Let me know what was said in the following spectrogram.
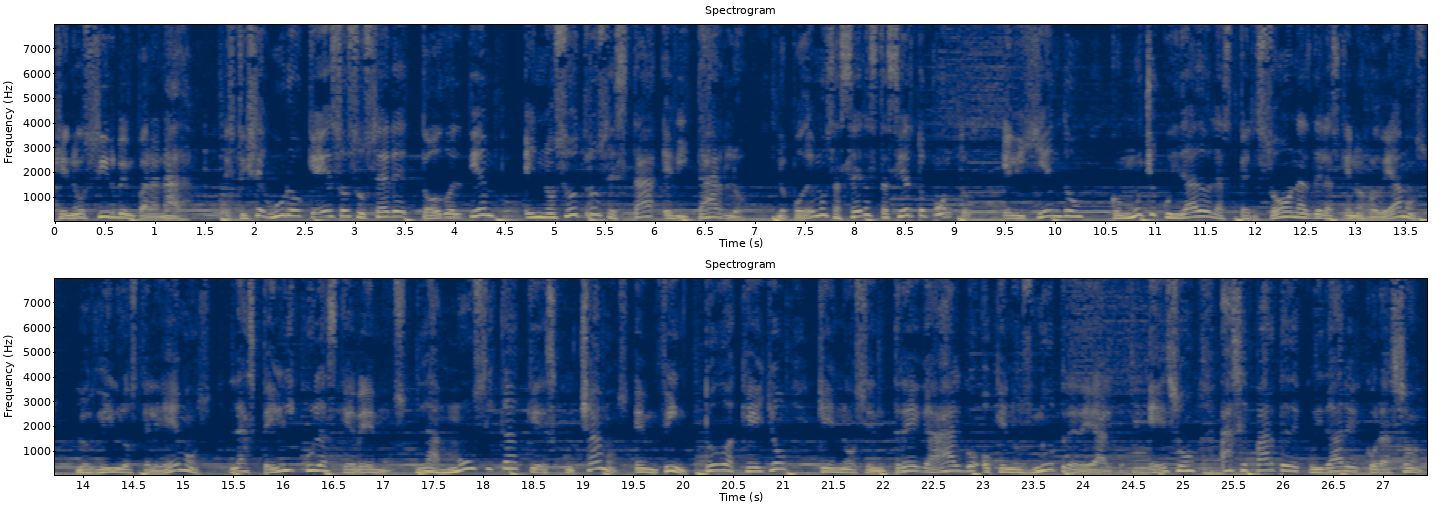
que no sirven para nada. Estoy seguro que eso sucede todo el tiempo. En nosotros está evitarlo. Lo podemos hacer hasta cierto punto, eligiendo con mucho cuidado las personas de las que nos rodeamos, los libros que leemos, las películas que vemos, la música que escuchamos, en fin, todo aquello que nos entrega algo o que nos nutre de algo. Eso hace parte de cuidar el corazón.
